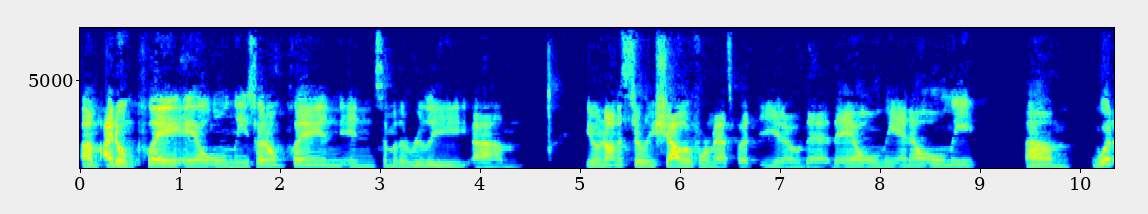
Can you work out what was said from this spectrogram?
Um, I don't play AL only, so I don't play in in some of the really, um, you know, not necessarily shallow formats, but you know, the the AL only, NL only. Um, what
